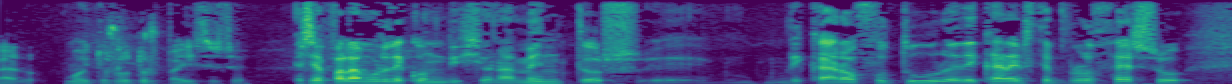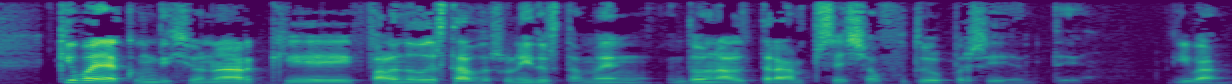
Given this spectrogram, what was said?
Claro, moitos outros países, eh. E se falamos de condicionamentos eh, de cara ao futuro e de cara a este proceso, que vai a condicionar que, falando de Estados Unidos tamén, Donald Trump sexa o futuro presidente? Iván.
